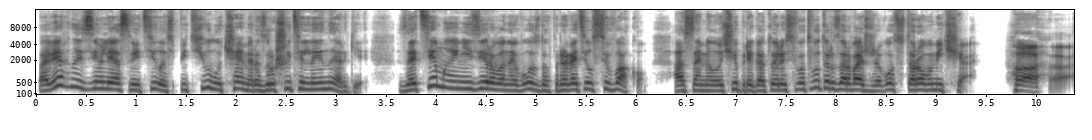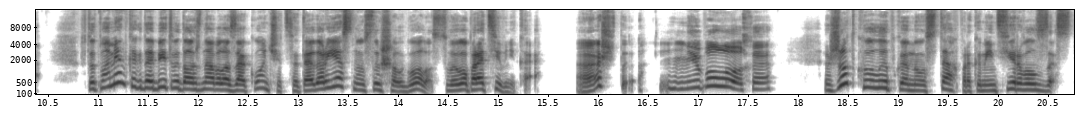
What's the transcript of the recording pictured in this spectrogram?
Поверхность Земли осветилась пятью лучами разрушительной энергии. Затем ионизированный воздух превратился в вакуум, а сами лучи приготовились вот-вот разорвать живот второго меча. Ха-ха. В тот момент, когда битва должна была закончиться, Теодор ясно услышал голос своего противника. «А что? Неплохо!» Жуткая улыбка на устах прокомментировал Зест.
